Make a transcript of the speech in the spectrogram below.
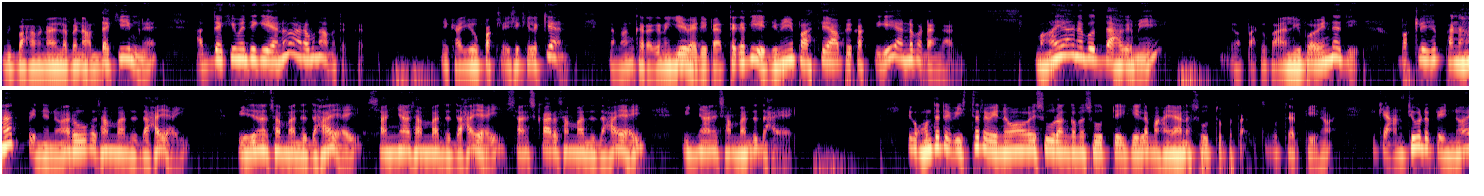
මේ භාවනාවේ ලැබෙන අත්දැකීම් නේ අත්දැකීමදී කියනවා අරමුණ අමතක කරනවා. ඒකයි උපක්ලේශ කියලා කියන්නේ. Taman කරගෙන ගිය වැඩි පැත්තකදීදී මේ පස්සේ ආපු එකක් දිගේ යන්න පටන් ගන්නවා. මහායාන බුද්ධ ආගමේ පසු කාලේ ලිපුව වෙන්නේ නැති. උපක්ලේශ 50ක් පෙන්නනවා රූප සම්බන්ධ 10යි. වේදනා සම්බන්ධ 10යි, සංඥා සම්බන්ධ 10යි, සංස්කාර සම්බන්ධ 10යි, විඥාන සම්බන්ධ 10යි. ඒක හොඳට විස්තර වෙනවා ඔය සූරංගම සූත්‍රය කියලා මහායාන සූත්‍ර පුතක් තියෙනවා. ඒකේ අන්තිමට පෙන්නවා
